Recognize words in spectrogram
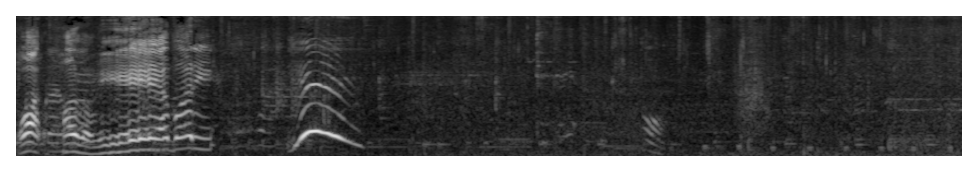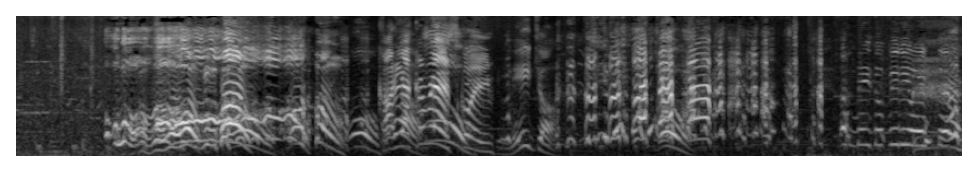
What? Hold on. Yeah, buddy. Yeah. Oh. Oh, oh, oh, oh, oh, oh, oh, Cardiac arrest Oh. going. Major. Oh. Made the video right there.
